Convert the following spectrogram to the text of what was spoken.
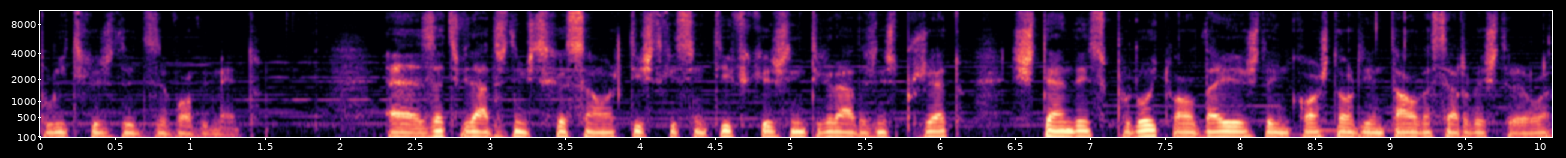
políticas de desenvolvimento. As atividades de investigação artística e científicas integradas neste projeto estendem-se por oito aldeias da encosta oriental da Serra da Estrela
